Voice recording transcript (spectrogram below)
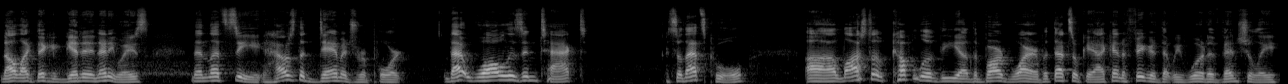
not like they could get in anyways. Then let's see, how's the damage report? That wall is intact, so that's cool. Uh, lost a couple of the uh, the barbed wire, but that's okay. I kind of figured that we would eventually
